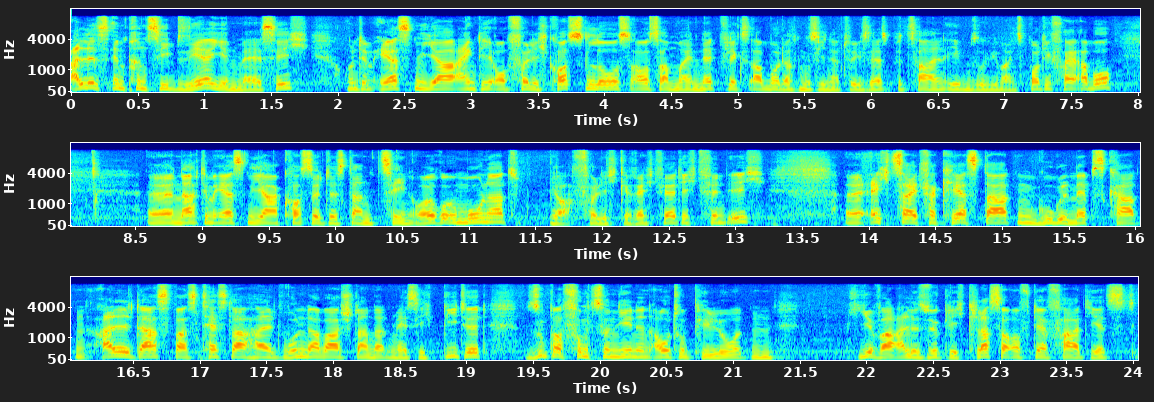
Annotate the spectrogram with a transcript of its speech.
Alles im Prinzip serienmäßig und im ersten Jahr eigentlich auch völlig kostenlos, außer mein Netflix-Abo, das muss ich natürlich selbst bezahlen, ebenso wie mein Spotify-Abo. Äh, nach dem ersten Jahr kostet es dann 10 Euro im Monat. Ja, völlig gerechtfertigt, finde ich. Äh, Echtzeit-Verkehrsdaten, Google Maps-Karten, all das, was Tesla halt wunderbar standardmäßig bietet. Super funktionierenden Autopiloten. Hier war alles wirklich klasse auf der Fahrt jetzt.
